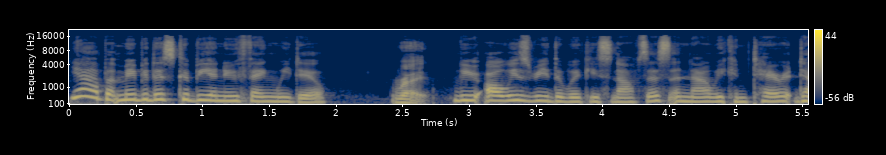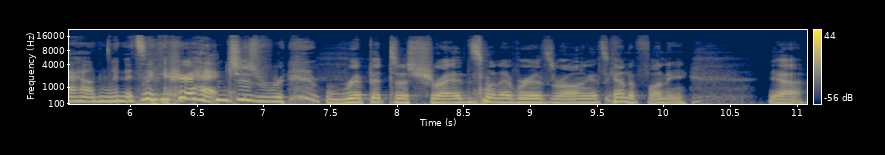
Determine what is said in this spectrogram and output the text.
Yeah, but maybe this could be a new thing we do. Right. We always read the wiki synopsis, and now we can tear it down when it's incorrect. just r- rip it to shreds whenever it's wrong. It's kind of funny. Yeah.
